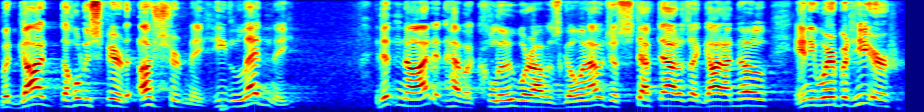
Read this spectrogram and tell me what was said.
But God, the Holy Spirit, ushered me. He led me. He didn't know, I didn't have a clue where I was going. I was just stepped out. I was like, God, I know anywhere but here.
